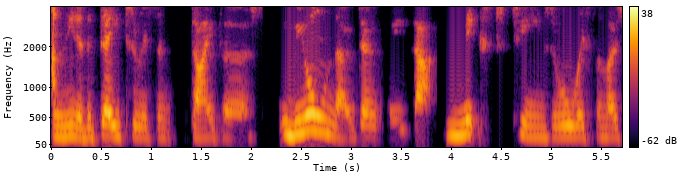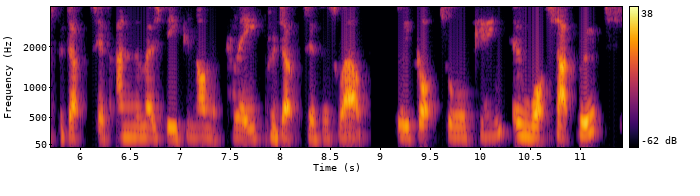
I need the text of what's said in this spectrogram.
And, you know, the data isn't diverse. We all know, don't we, that mixed teams are always the most productive and the most economically productive as well. We got talking in WhatsApp groups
